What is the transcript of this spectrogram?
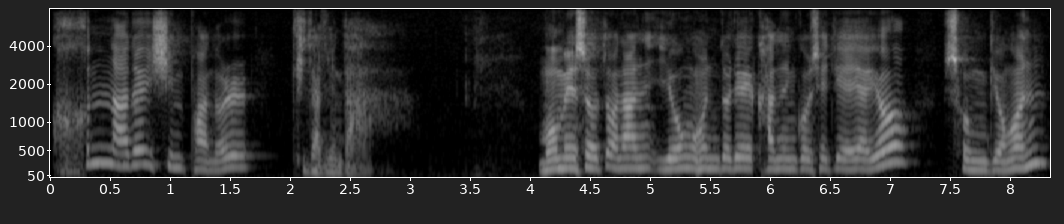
큰 날의 심판을 기다린다. 몸에서 떠난 영혼들의 가는 곳에 대하여 성경은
